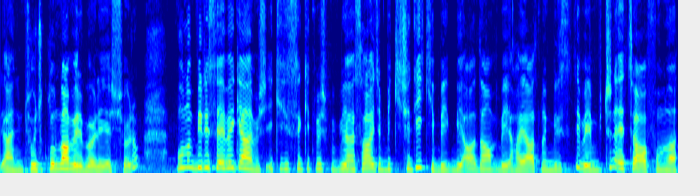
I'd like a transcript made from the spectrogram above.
yani çocukluğumdan beri böyle yaşıyorum. Bunu birisi eve gelmiş, ikisi gitmiş. Yani sadece bir kişi değil ki bir, bir adam, bir hayatımda birisi değil. Benim bütün etrafımla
